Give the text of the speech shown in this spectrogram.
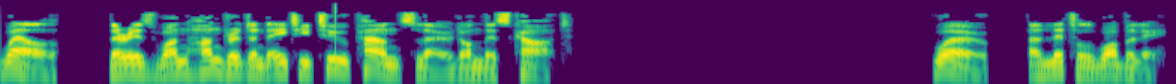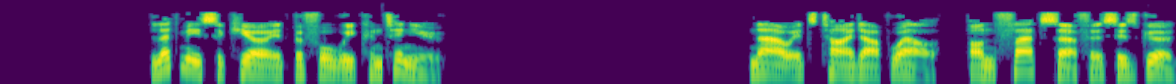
Well, there is 182 pounds load on this cart. Whoa. A little wobbly. Let me secure it before we continue. Now it's tied up well. On flat surface is good.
